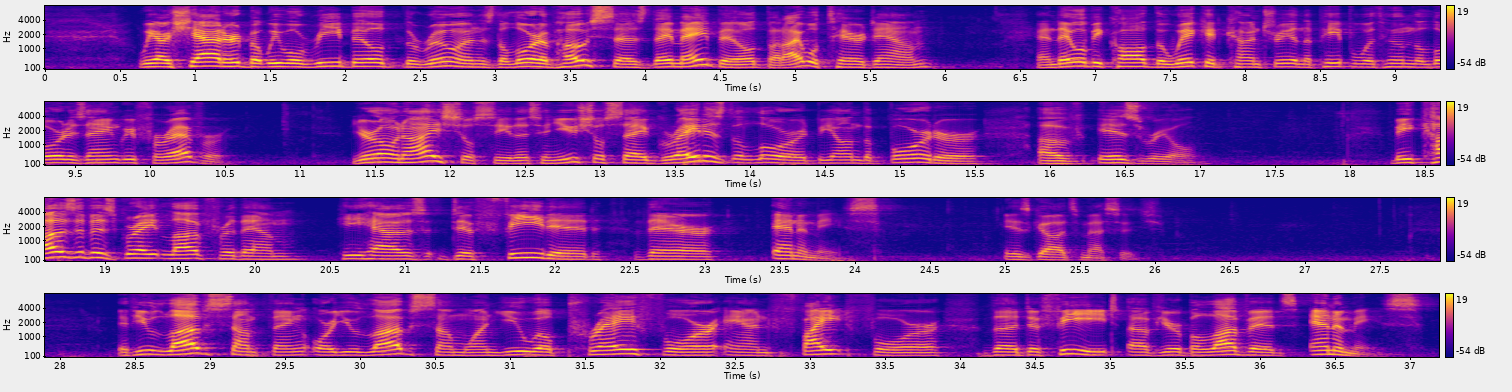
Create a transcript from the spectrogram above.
We are shattered, but we will rebuild the ruins, the Lord of hosts says, They may build, but I will tear down. And they will be called the wicked country and the people with whom the Lord is angry forever. Your own eyes shall see this, and you shall say, Great is the Lord beyond the border of Israel. Because of his great love for them, he has defeated their enemies, is God's message. If you love something or you love someone, you will pray for and fight for the defeat of your beloved's enemies.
